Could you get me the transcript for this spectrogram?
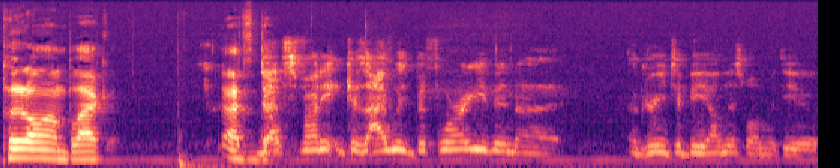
put it all on black. That's dope. That's funny because I was before I even uh, agreed to be on this one with you.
